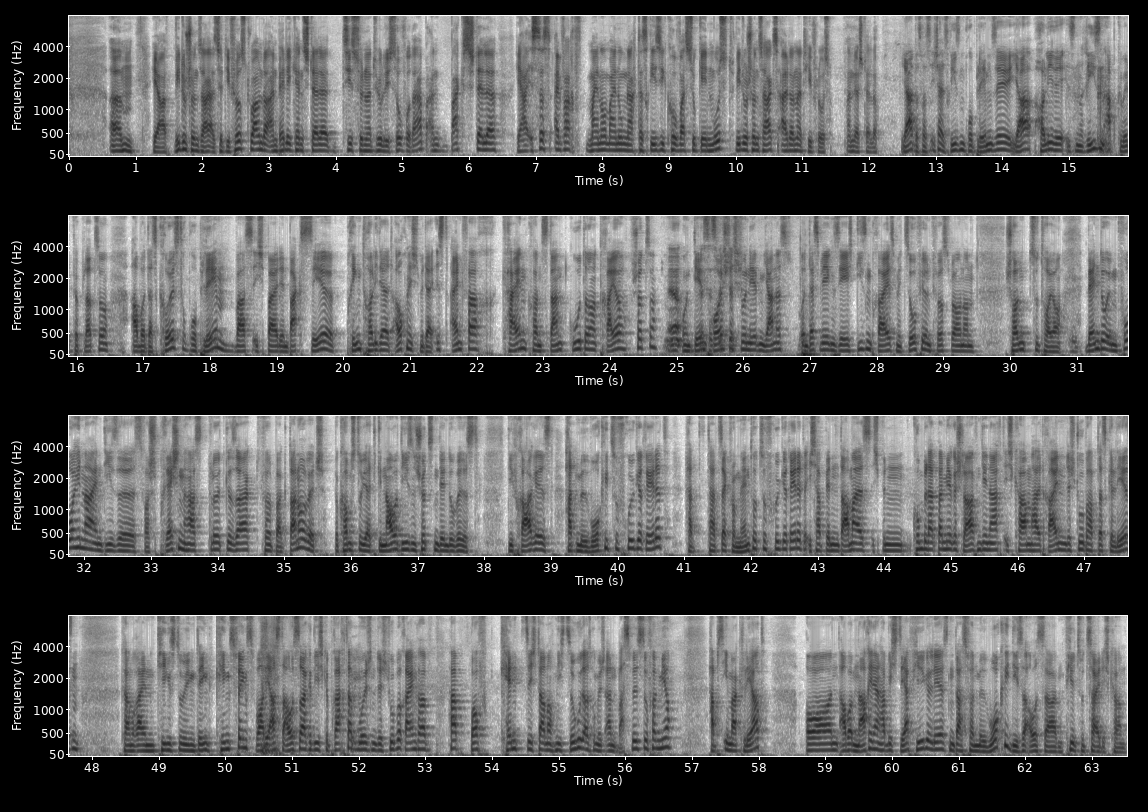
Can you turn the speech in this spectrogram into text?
Ähm, ja, wie du schon sagst, also die First Rounder an Pelicans Stelle ziehst du natürlich sofort ab. An Bucks Stelle, ja, ist das einfach meiner Meinung nach das Risiko, was du gehen musst, wie du schon sagst, alternativlos an der Stelle. Ja, das, was ich als Riesenproblem sehe, ja, Holiday ist ein Riesen-Upgrade für Platzo, aber das größte Problem, was ich bei den Bucks sehe, bringt Holiday halt auch nicht mit. Er ist einfach kein konstant guter Dreierschütze ja, und den bräuchtest du neben Jannis und deswegen sehe ich diesen Preis mit so vielen First-Roundern schon zu teuer. Wenn du im Vorhinein dieses Versprechen hast, blöd gesagt, für Bogdanovic, bekommst du jetzt genau diesen Schützen, den du willst. Die Frage ist, hat Milwaukee zu früh geredet? Hat, hat Sacramento zu früh geredet? Ich habe damals, ich bin, Kumpel hat bei mir geschlafen die Nacht, ich kam halt rein in die Stube, habe das gelesen, kam rein, Kings doing Ding, Kings things, war die erste Aussage, die ich gebracht habe, wo ich in die Stube reingab habe. Boff kennt sich da noch nicht so gut aus, guck mich an, was willst du von mir? Hab's ihm erklärt und, aber im Nachhinein habe ich sehr viel gelesen, dass von Milwaukee diese Aussagen viel zu zeitig kamen.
